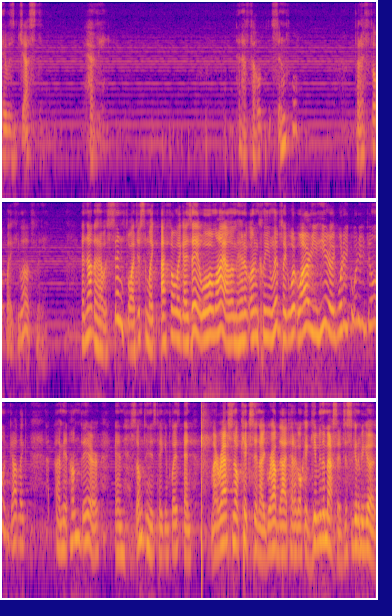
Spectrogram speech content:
It was just heavy. And I felt sinful, but I felt like he loves me. And not that I was sinful, I just am like, I felt like Isaiah, well, am I? I'm a man of unclean lips. Like, what, why are you here? Like, what are you, what are you doing? God, like, I mean, I'm there and something is taking place and my rationale kicks in. I grab the iPad, I go, okay, give me the message. This is going to be good.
